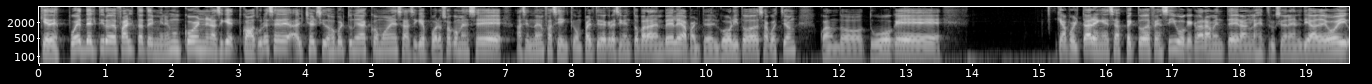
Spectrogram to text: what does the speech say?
que después del tiro de falta terminé en un corner. Así que cuando tú le cedes al Chelsea dos oportunidades como esa, así que por eso comencé haciendo énfasis en que un partido de crecimiento para Dembele, aparte del gol y toda esa cuestión, cuando tuvo que que aportar en ese aspecto defensivo, que claramente eran las instrucciones el día de hoy,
